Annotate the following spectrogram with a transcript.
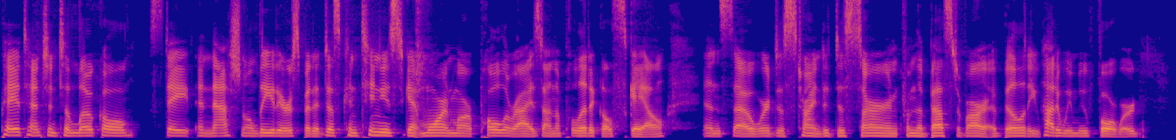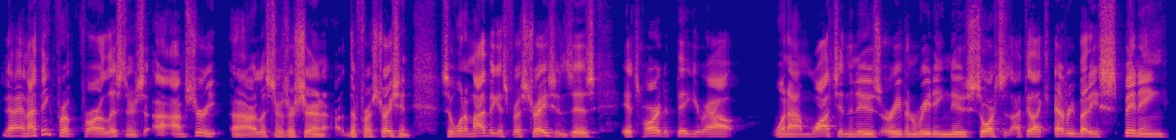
pay attention to local, state, and national leaders, but it just continues to get more and more polarized on a political scale. And so we're just trying to discern from the best of our ability how do we move forward. Yeah, and I think for for our listeners, I'm sure uh, our listeners are sharing the frustration. So one of my biggest frustrations is it's hard to figure out when I'm watching the news or even reading news sources. I feel like everybody's spinning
